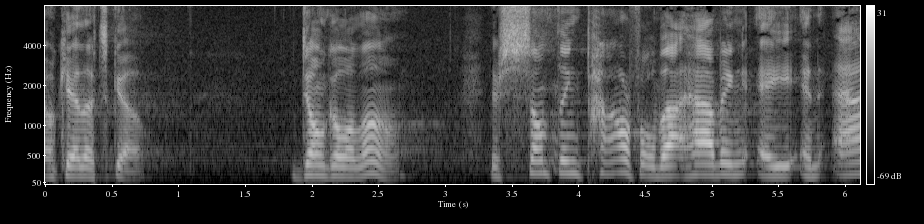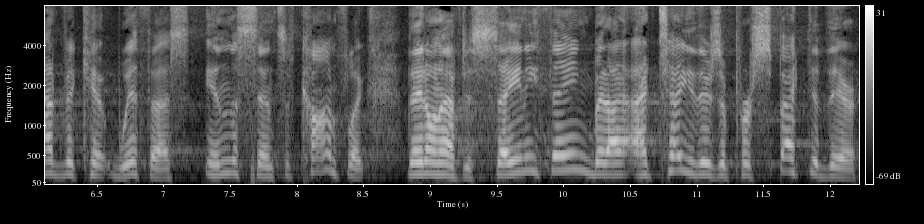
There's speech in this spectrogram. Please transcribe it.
Okay, let's go. Don't go alone. There's something powerful about having a, an advocate with us in the sense of conflict. They don't have to say anything, but I, I tell you, there's a perspective there.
